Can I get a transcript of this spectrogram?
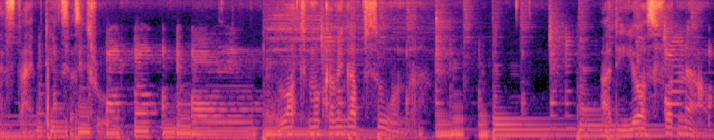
as time takes us through. Lots more coming up soon. Adios for now.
